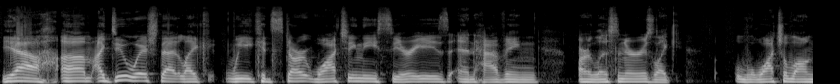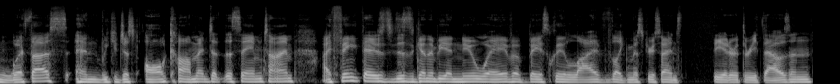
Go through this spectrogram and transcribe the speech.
Yeah, um, I do wish that like we could start watching these series and having our listeners like watch along with us, and we could just all comment at the same time. I think there's this is going to be a new wave of basically live like Mystery Science Theater 3000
